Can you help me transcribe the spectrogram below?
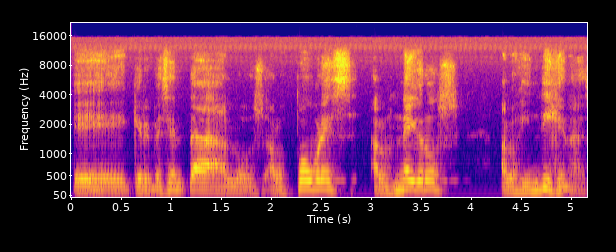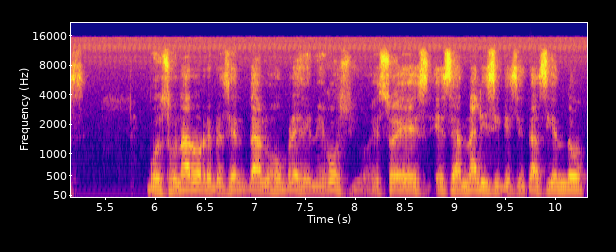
eh, que representa a los, a los pobres, a los negros, a los indígenas. Bolsonaro representa a los hombres de negocio. Eso es ese análisis que se está haciendo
